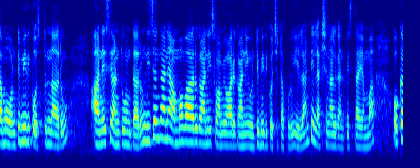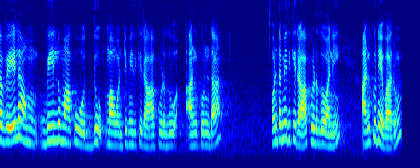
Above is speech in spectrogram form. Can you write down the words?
తమ ఒంటి మీదకి వస్తున్నారు అనేసి అంటూ ఉంటారు. నిజంగానే అమ్మవారు కానీ స్వామివారు కానీ ఒంటి మీదకి వచ్చేటప్పుడు ఎలాంటి లక్షణాలు కనిపిస్తాయమ్మా ఒకవేళ వీళ్ళు మాకు వద్దు మా ఒంటి మీదకి రాకూడదు అనుకుంటా ఒంట మీదకి రాకూడదు అని అనుకునేవారు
